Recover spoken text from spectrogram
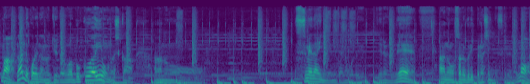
まあなんでこれなのっていうと僕はいいものしかあのー進めないんでみたいなことを言ってるんであのそのグリップらしいんですけれども、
